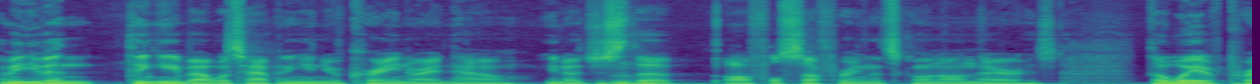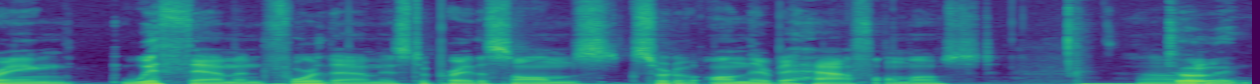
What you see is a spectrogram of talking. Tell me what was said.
I mean, even thinking about what's happening in Ukraine right now, you know, just mm-hmm. the awful suffering that's going on there is a way of praying with them and for them is to pray the psalms sort of on their behalf almost. Um, totally.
